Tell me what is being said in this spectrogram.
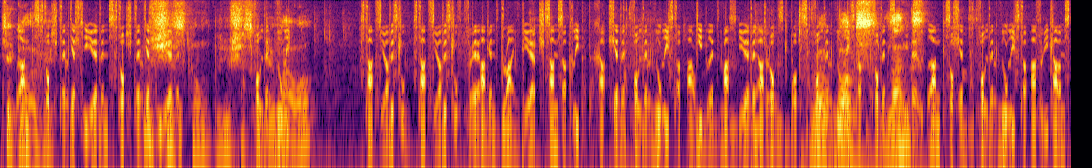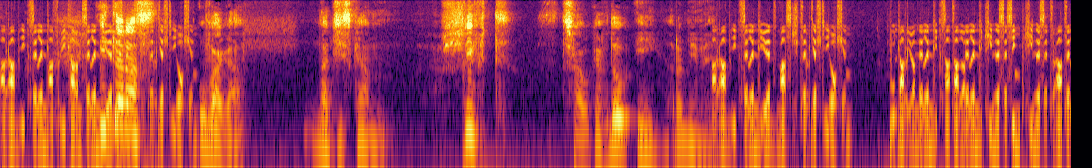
Gdziekolwiek. 141, Już się, 141, skom- już się skopiowało. Stacja występ, stacja występ, Preagent, Blind, Jed, Sanskrit, H7, folder new lista, Abidlet man, 1, Roxbox, folder new lista, Roxbox, Sobek Blank. Blank 8, folder new lista, Afrikaans, Arabic, Selen, Afrikaans, Selen, I teraz, 48. uwaga, naciskam Shift, strzałkę w dół i robimy. Arabic Selen Jed Mas 48. Utalion Elen Satana Elen Kineses Im Kineses Trafer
